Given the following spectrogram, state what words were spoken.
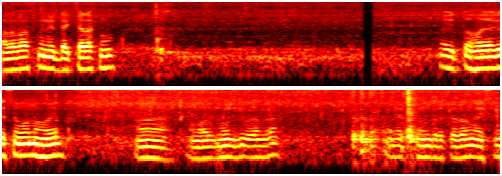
আরও পাঁচ মিনিট ডেকে রাখুন। এই তো হয়ে গেছে মনে হয়। হ্যাঁ আমার মুরগি বাজা অনেক সুন্দর একটা রঙ আছে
